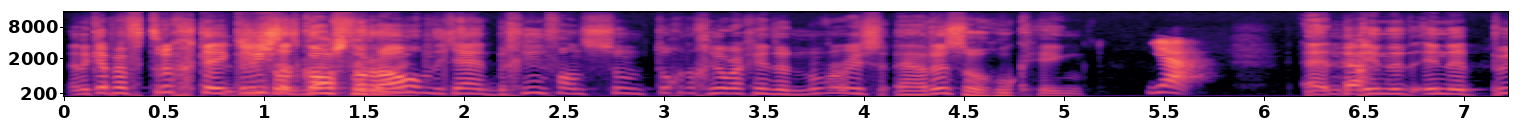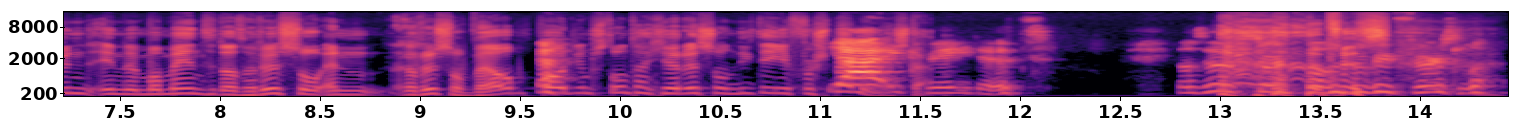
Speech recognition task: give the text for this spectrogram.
En ik heb even teruggekeken, Lies, dat kwam vooral omdat jij in het begin van het seizoen toch nog heel erg in de Norris en Russell hoek hing. Ja, En Ja. in, de, in, de punt, in de momenten dat Russell en Russell wel op het podium stond, had je Russell niet in je voorspellingen ja ik staan. weet het. Dat was een soort van is- reverse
